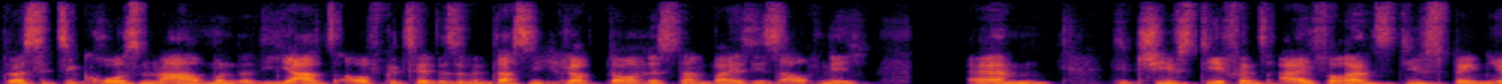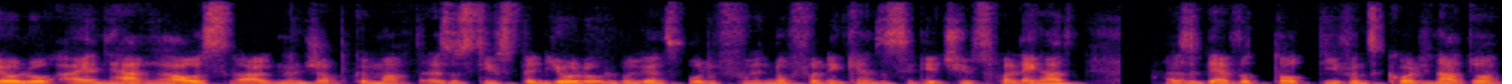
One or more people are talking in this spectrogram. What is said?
du hast jetzt die großen Namen und die Yards aufgezählt. Also wenn das nicht Lockdown ist, dann weiß ich es auch nicht. Ähm, die Chiefs Defense, allen voran Steve Spagnuolo, einen herausragenden Job gemacht. Also Steve Spagnuolo übrigens wurde vorhin noch von den Kansas City Chiefs verlängert. Also der wird dort Defense-Koordinator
